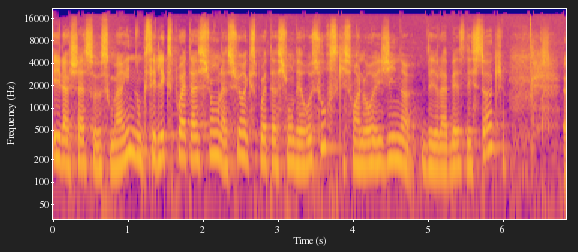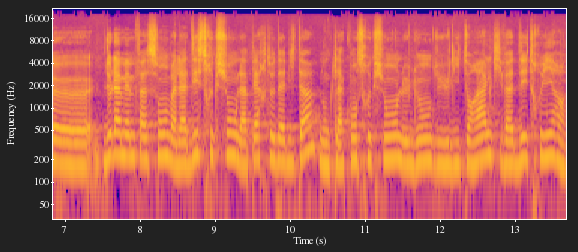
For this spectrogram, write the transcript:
Et la chasse sous-marine. Donc c'est l'exploitation, la surexploitation des ressources qui sont à l'origine de la baisse des stocks. Euh, de la même façon, bah, la destruction ou la perte d'habitat, donc la construction le long du littoral qui va détruire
